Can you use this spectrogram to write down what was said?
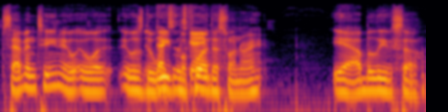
17? It, it was it was the, the week before game. this one, right? Yeah, I believe so.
